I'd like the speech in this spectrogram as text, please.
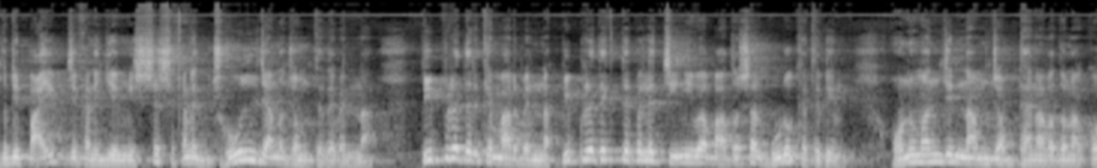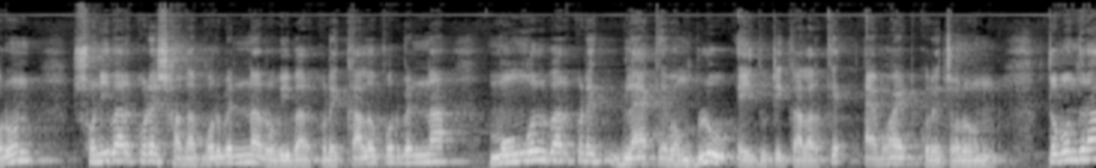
দুটি পাইপ যেখানে গিয়ে মিশছে, সেখানে ঝুল যেন জমতে দেবেন না। পিঁপড়েদেরকে মারবেন না। পিঁপড়ে দেখতে পেলে চিনি বা বাতাসার গুঁড়ো খেতে দিন। হনুমানজির নাম জপ ধ্যান আরাধনা করুন। শনিবার করে সাদা পরবেন না, রবিবার করে কালো পরবেন না। মঙ্গলবার করে ব্ল্যাক এবং ব্লু এই দুটি কালারকে অ্যাভয়েড করে চলুন। তো বন্ধুরা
